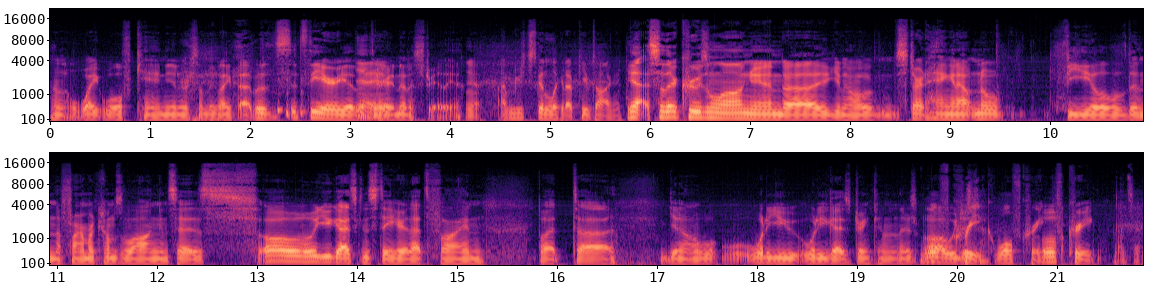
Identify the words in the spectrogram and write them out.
I don't know White Wolf Canyon or something like that, but it's it's the area that Yeah, they're yeah. in in Australia. Yeah, I'm just gonna look it up. Keep talking. Yeah, so they're cruising along, and uh, you know, start hanging out in a field, and the farmer comes along and says, "Oh, you guys can stay here. That's fine, but." Uh, you know, what are you? What are you guys drinking? And there's Wolf oh, just- Creek. Wolf Creek. Wolf Creek. That's it.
